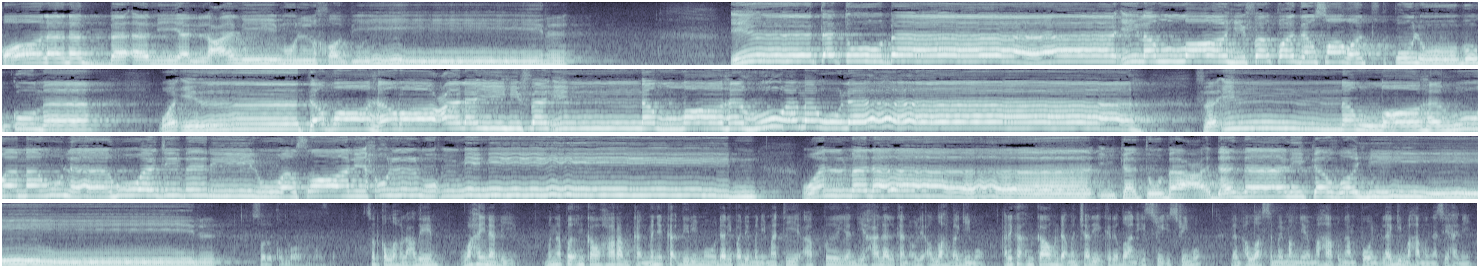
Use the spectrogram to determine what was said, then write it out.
قال نبأني العليم الخبير. إن تتوبا إلى الله فقد صغت قلوبكما. وإن تظاهرا عليه فإن وصالح المؤمنين والملائكة بعد ذلك ظهير. صدق الله العظيم. صدق الله العظيم. وهي نبي. Mengapa engkau haramkan menyekat dirimu daripada menikmati apa yang dihalalkan oleh Allah bagimu? Adakah engkau hendak mencari keridaan isteri-isterimu dan Allah sememangnya Maha Pengampun lagi Maha Mengasihani?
